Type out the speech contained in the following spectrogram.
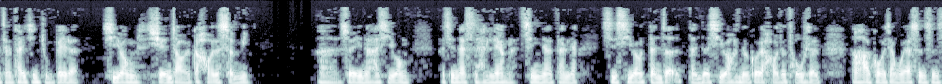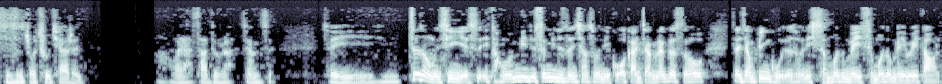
讲他已经准备了，希望寻找一个好的生命。嗯，所以呢，他希望他现在是很亮了，心要很亮，是希望等着等着，希望能够有好的投生。然后他跟我讲，我要生生世世做出家人。啊，我要杀度了，这样子。所以这种心也是，当我们面对生命的真相时候，你我敢讲，那个时候在讲病苦的时候，你什么都没，什么都没味道了，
